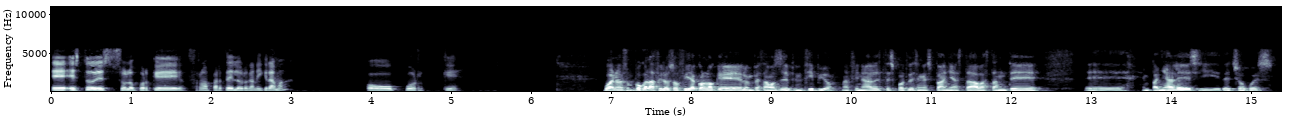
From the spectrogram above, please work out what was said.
Eh, ¿Esto es solo porque forma parte del organigrama? ¿O por qué? Bueno, es un poco la filosofía con lo que lo empezamos desde el principio. Al final el T-Sports en España está bastante eh, en pañales y de hecho pues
